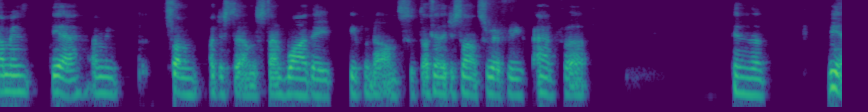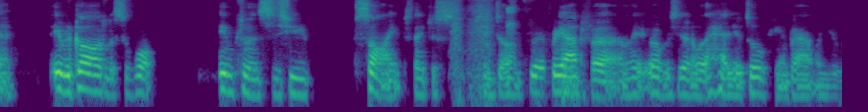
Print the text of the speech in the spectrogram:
I mean, yeah, I mean, some I just don't understand why they even answered. I think they just answer every advert in the, you know, regardless of what influences you site. They just seem to answer every advert, and they obviously don't know what the hell you're talking about when you're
